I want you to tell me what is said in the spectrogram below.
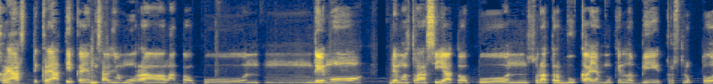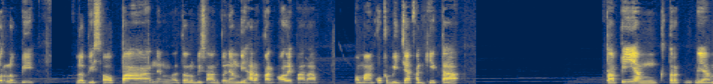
kreatif kreatif kayak misalnya mural ataupun hmm, demo, demonstrasi ataupun surat terbuka yang mungkin lebih terstruktur, lebih lebih sopan yang atau lebih santun yang diharapkan oleh para pemangku kebijakan kita. Tapi yang ter, yang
